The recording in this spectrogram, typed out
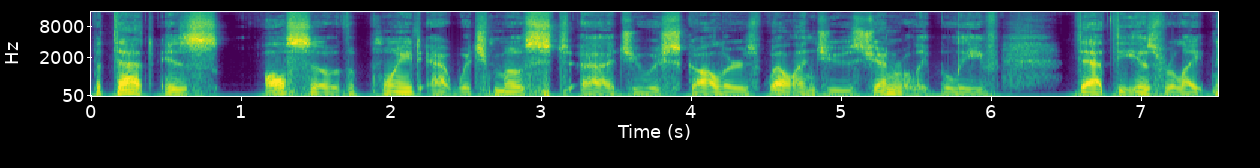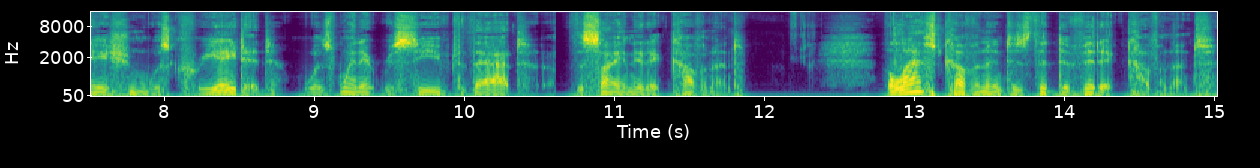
But that is also the point at which most uh, Jewish scholars, well, and Jews generally, believe that the Israelite nation was created, was when it received that, the Sinaitic covenant. The last covenant is the Davidic covenant.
